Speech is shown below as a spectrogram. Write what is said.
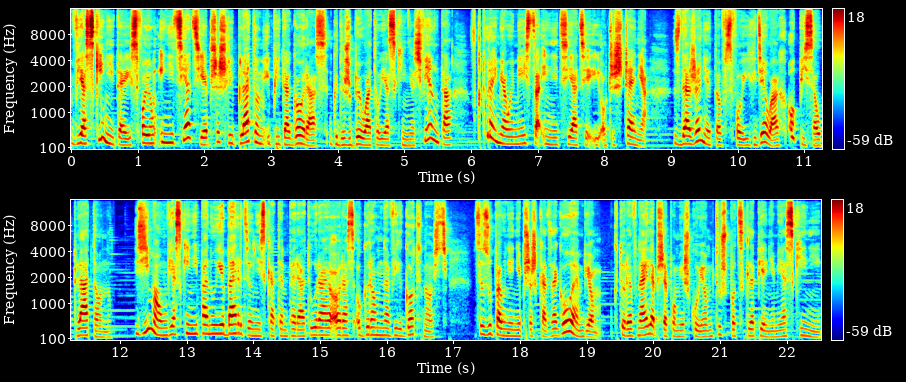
W jaskini tej swoją inicjację przeszli Platon i Pitagoras, gdyż była to jaskinia święta, w której miały miejsca inicjacje i oczyszczenia. Zdarzenie to w swoich dziełach opisał Platon. Zimą w jaskini panuje bardzo niska temperatura oraz ogromna wilgotność, co zupełnie nie przeszkadza gołębiom, które w najlepsze pomieszkują tuż pod sklepieniem jaskini.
